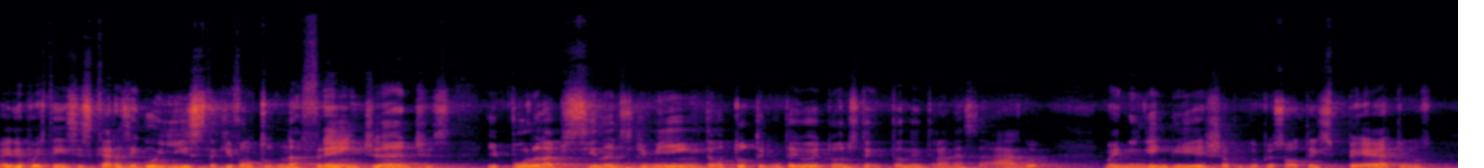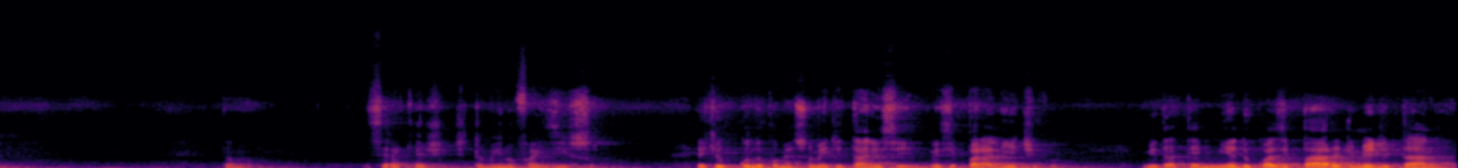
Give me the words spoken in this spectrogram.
Aí depois tem esses caras egoístas que vão tudo na frente antes e pulam na piscina antes de mim. Então eu estou 38 anos tentando entrar nessa água, mas ninguém deixa porque o pessoal está esperto. Então, será que a gente também não faz isso? É que eu, quando eu começo a meditar nesse, nesse paralítico, me dá até medo, eu quase paro de meditar, né?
